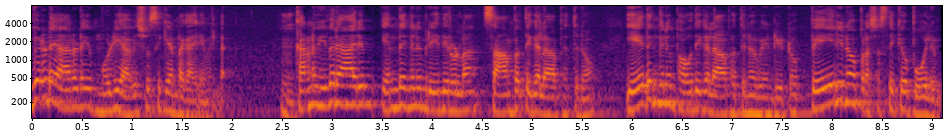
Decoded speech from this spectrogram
ഇവരുടെ ആരുടെയും മൊഴി അവിശ്വസിക്കേണ്ട കാര്യമില്ല. കാരണം ഇവരാരും എന്തെങ്കിലും രീതിയിലുള്ള സാമ്പത്തിക ലാഭത്തിനോ ഏതെങ്കിലും ഭൗതിക ലാഭത്തിനോ വേണ്ടിയിട്ടോ പേരിനോ പ്രശസ്തിക്കോ പോലും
